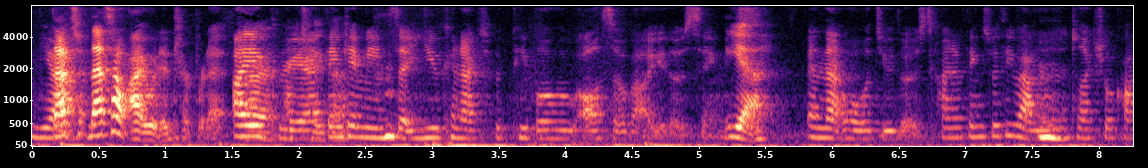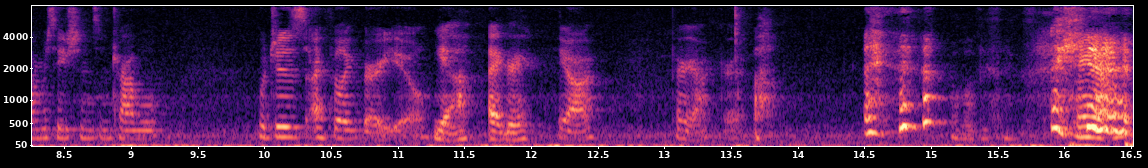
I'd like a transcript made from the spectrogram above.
Yeah. That's that's how I would interpret it. I Alright, agree. I think that. it means that you connect with people who also value those things. Yeah. And that will do those kind of things with you, have Mm. those intellectual conversations and travel. Which is, I feel like, very you. Yeah, I agree. Yeah. Very accurate. I love these things. yeah.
